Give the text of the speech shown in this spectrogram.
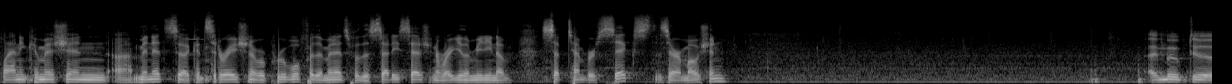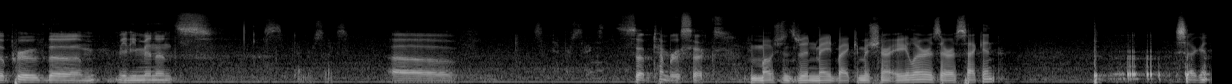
Planning Commission uh, minutes, uh, consideration of approval for the minutes for the study session and regular meeting of September 6th. Is there a motion? I move to approve the meeting minutes September 6th. of September 6th. September 6th. Motion's been made by Commissioner Ayler. Is there a second? Second.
